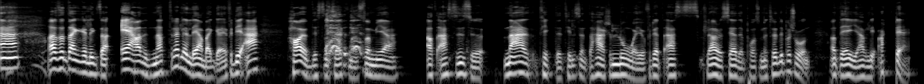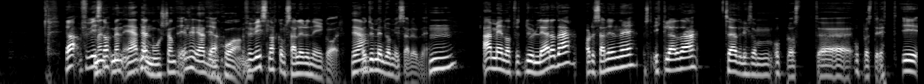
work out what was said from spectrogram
og så tenker jeg liksom Er han et nettroll, eller er han bare gøy? Fordi jeg har jo distansert meg så mye at jeg syns jo når jeg fikk det tilsendt det her, så lo jeg jo fordi at jeg klarer å se det på som en tredjeperson. At det er jævlig artig. ja, Men, men er det men- morsomt, eller er det ja, en hån? For vi snakka om selvironi i går, Ja. og du mener du har mye selvironi. Mm. Jeg mener at hvis du ler av det, har du selvironi. Hvis du ikke ler av det, så er det liksom oppblåst, uh, dritt. I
